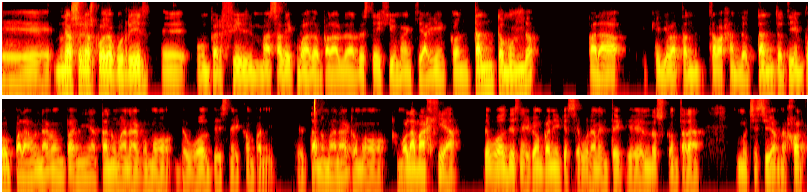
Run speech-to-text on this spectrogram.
Eh, no se nos puede ocurrir eh, un perfil más adecuado para hablar de Stay Human que alguien con tanto mundo para que lleva trabajando tanto tiempo para una compañía tan humana como The Walt Disney Company, eh, tan humana como, como la magia de Walt Disney Company, que seguramente que él nos contará muchísimo mejor.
